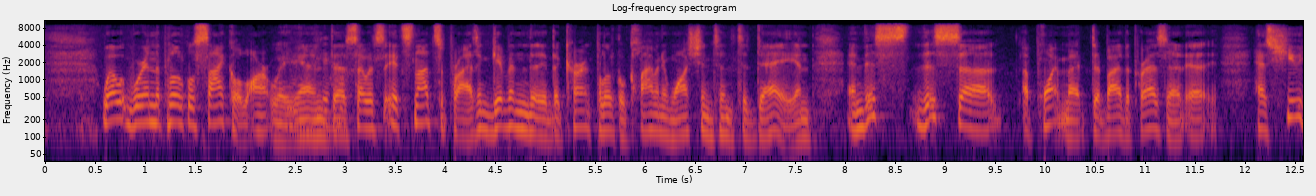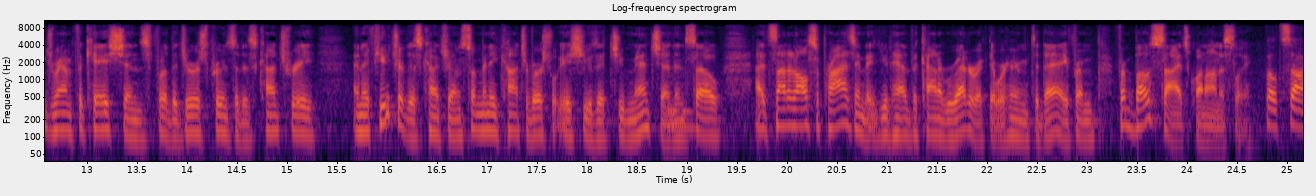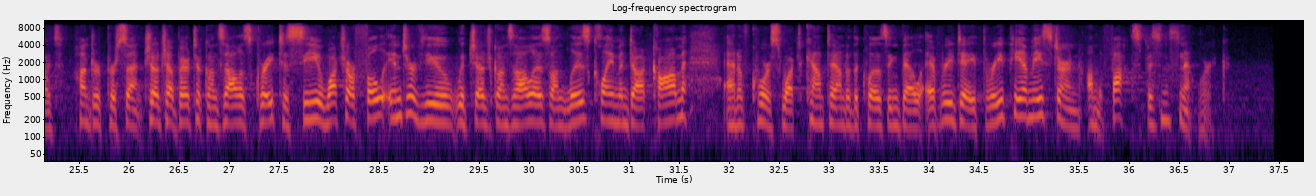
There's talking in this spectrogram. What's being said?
Well, we're in the political cycle, aren't we? And yeah. uh, so it's it's not surprising given the, the current political climate in Washington today. And and this this uh, appointment by the president uh, has huge ramifications for the jurisprudence of this country and the future of this country on so many controversial issues that you mentioned. And so uh, it's not at all surprising that you'd have the kind of rhetoric that we're hearing today from, from both sides, quite honestly. Both sides, 100%. Judge Alberto Gonzales, great to see you. Watch our full interview with Judge Gonzales on lizclaman.com. And of course, watch Countdown to the Closing Bell every day, 3 p.m. Eastern on the Fox Business Network.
